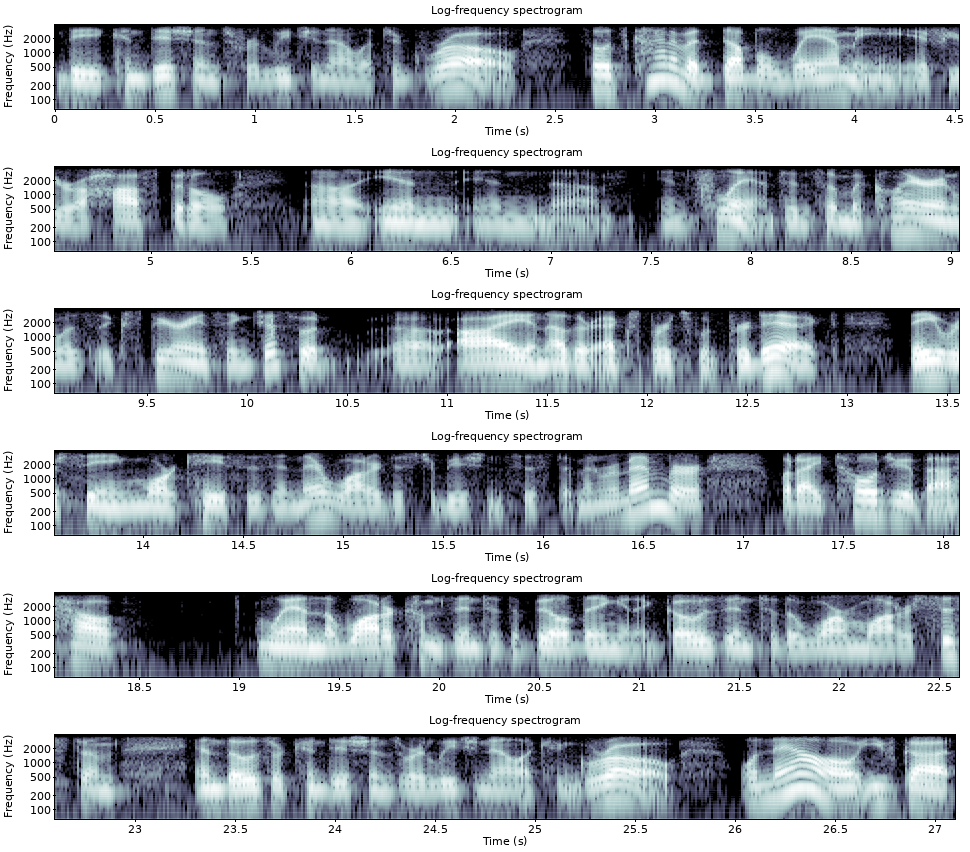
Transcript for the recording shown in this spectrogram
the conditions for Legionella to grow. So it's kind of a double whammy if you're a hospital uh, in in um, in Flint. And so McLaren was experiencing just what uh, I and other experts would predict they were seeing more cases in their water distribution system. And remember what I told you about how when the water comes into the building and it goes into the warm water system, and those are conditions where Legionella can grow. Well, now you've got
